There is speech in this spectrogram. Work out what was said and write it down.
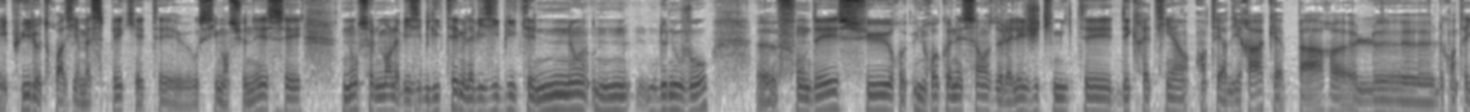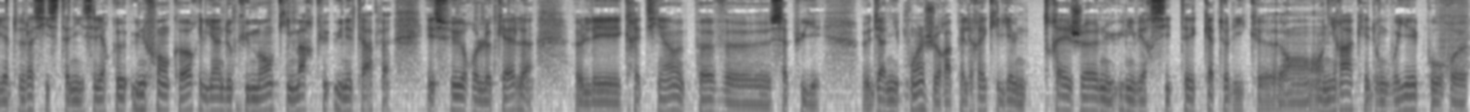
Et puis le troisième aspect qui a été aussi mentionné, c'est non seulement la visibilité, mais la visibilité non- de nouveau euh, fondée sur une reconnaissance de la légitimité des chrétiens en terre d'Irak par euh, le, le grand ayatollah Sistani. C'est-à-dire qu'une fois encore, il y a un document qui marque une étape et sur lequel euh, les chrétiens peuvent euh, s'appuyer. Le dernier point, je rappellerai qu'il y a une très jeune université catholique euh, en, Irak et donc vous voyez pour euh,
